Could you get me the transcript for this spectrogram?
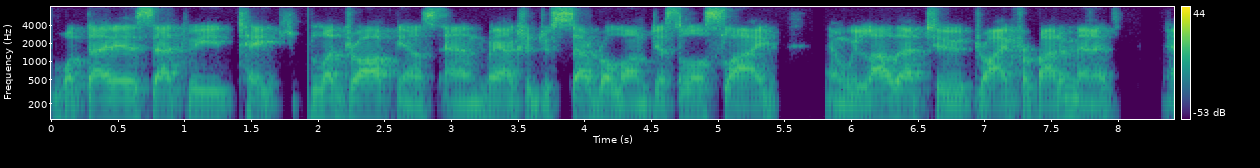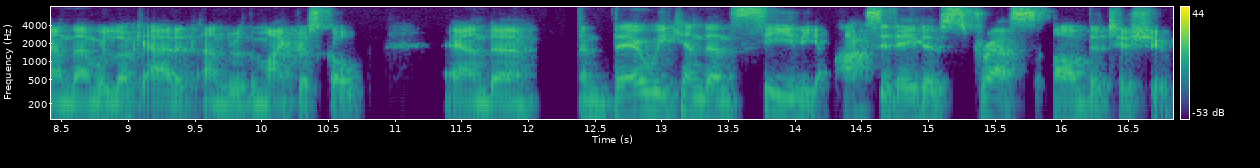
what that is that we take blood drop, you know, and we actually do several on just a little slide, and we allow that to dry for about a minute, and then we look at it under the microscope and, uh, and there we can then see the oxidative stress of the tissue.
